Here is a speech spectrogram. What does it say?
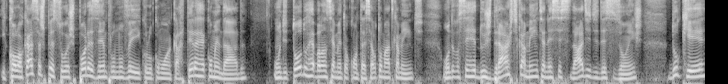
e colocar essas pessoas, por exemplo, no veículo como uma carteira recomendada, onde todo o rebalanceamento acontece automaticamente, onde você reduz drasticamente a necessidade de decisões, do que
